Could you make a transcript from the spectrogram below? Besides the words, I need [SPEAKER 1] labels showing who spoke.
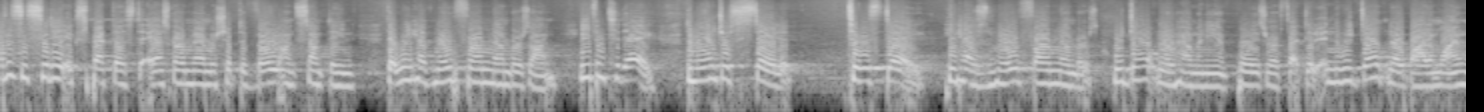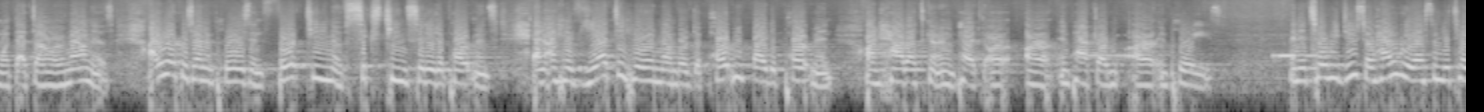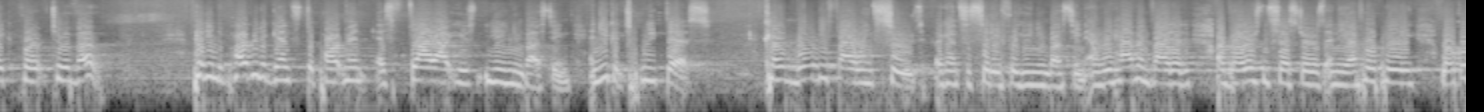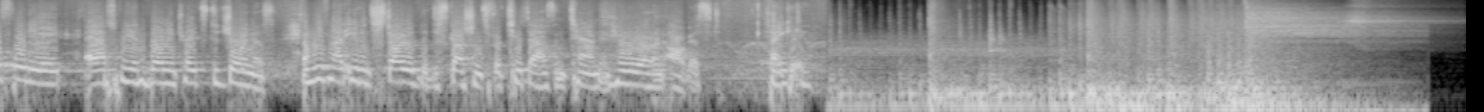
[SPEAKER 1] How does the city expect us to ask our membership to vote on something that we have no firm numbers on? Even today, the manager stated, to this day, he has no firm numbers. We don't know how many employees are affected, and we don't know, bottom line, what that dollar amount is. I represent employees in 14 of 16 city departments, and I have yet to hear a number, department by department, on how that's going to impact our, our, impact our, our employees. And until we do so, how do we ask them to take for, to a vote? Pitting department against department is flat out union busting. And you could tweet this. Code will be filing suit against the city for union busting. And we have invited our brothers and sisters in the FOP, Local 48, AFSCME, and the building trades to join us. And we've not even started the discussions for 2010, and here we are in August. Thank you.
